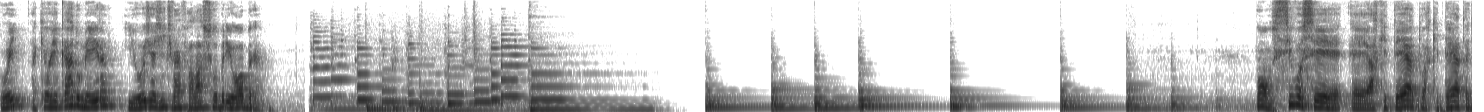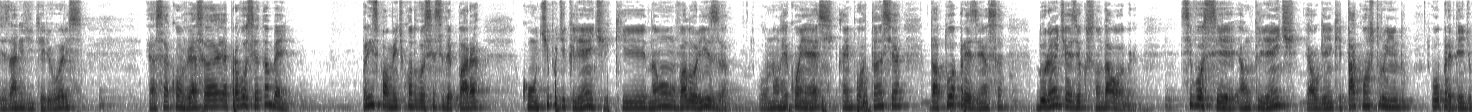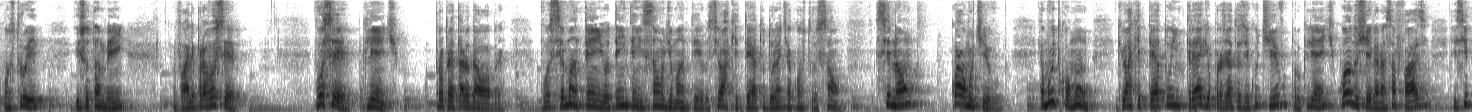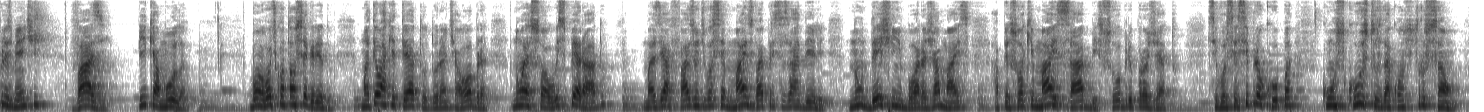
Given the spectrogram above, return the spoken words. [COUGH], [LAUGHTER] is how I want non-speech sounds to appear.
Oi, aqui é o Ricardo Meira e hoje a gente vai falar sobre obra. Bom, se você é arquiteto, arquiteta, designer de interiores, essa conversa é para você também. Principalmente quando você se depara com um tipo de cliente que não valoriza ou não reconhece a importância da tua presença durante a execução da obra. Se você é um cliente, é alguém que está construindo ou pretende construir, isso também vale para você. Você, cliente, proprietário da obra, você mantém ou tem intenção de manter o seu arquiteto durante a construção? Se não, qual é o motivo? É muito comum que o arquiteto entregue o projeto executivo para o cliente quando chega nessa fase e simplesmente vaze, pique a mula, Bom, eu vou te contar um segredo. Manter o arquiteto durante a obra não é só o esperado, mas é a fase onde você mais vai precisar dele. Não deixe ir embora jamais a pessoa que mais sabe sobre o projeto. Se você se preocupa com os custos da construção.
